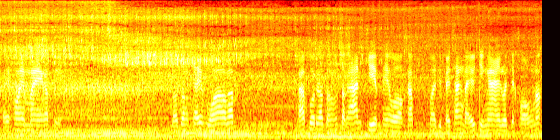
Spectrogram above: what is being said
ใช้ห้อยไม้ครับนี่เราต้องใช้หัวครับ ครับเราต้องต้องอ่านเกมให้ออกครับว่าจะไปทางไหนจะง่ายรถจะของเนาะ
